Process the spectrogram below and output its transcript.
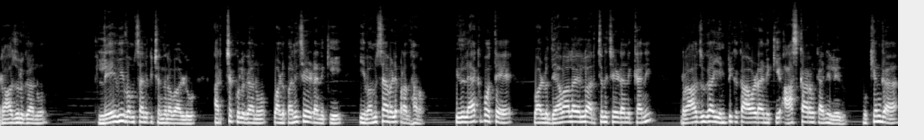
రాజులుగాను లేవి వంశానికి చెందిన వాళ్ళు అర్చకులుగాను వాళ్ళు పనిచేయడానికి ఈ వంశావళి ప్రధానం. ఇది లేకపోతే వాళ్ళు దేవాలయంలో అర్చన చేయడానికి కానీ రాజుగా ఎంపిక కావడానికి ఆస్కారం కానీ లేదు. ముఖ్యంగా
